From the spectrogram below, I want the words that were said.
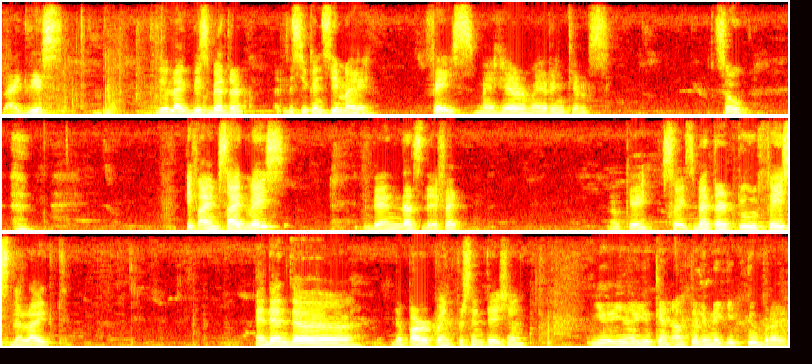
Like this. Do you like this better? At least you can see my face my hair my wrinkles. So if i'm sideways then that's the effect. Okay? So it's better to face the light. And then the the PowerPoint presentation you you know you can actually make it too bright.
